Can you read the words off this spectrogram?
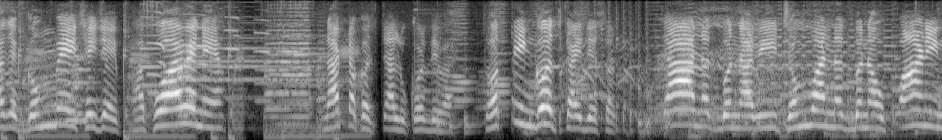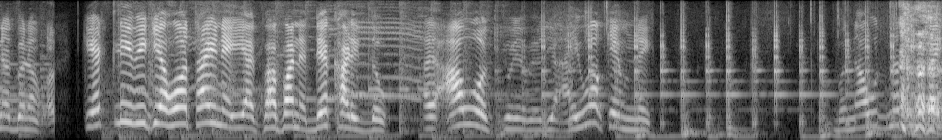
આજે ગમે થઈ જાય. ભાભો આવે ને નાટક જ ચાલુ કરી દેવા ધતિંગ જ કાયદેસર. ચા નથી બનાવી જમવા ન બનાવું પાણી ન બનાવું. કેટલી વીઘે હો થાય ને યાર ભાભાને દેખાડી જ દઉં. અરે આવો જ જોઈએ હવે આવ્યો કેમ નહીં? બનાવું જ નથી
